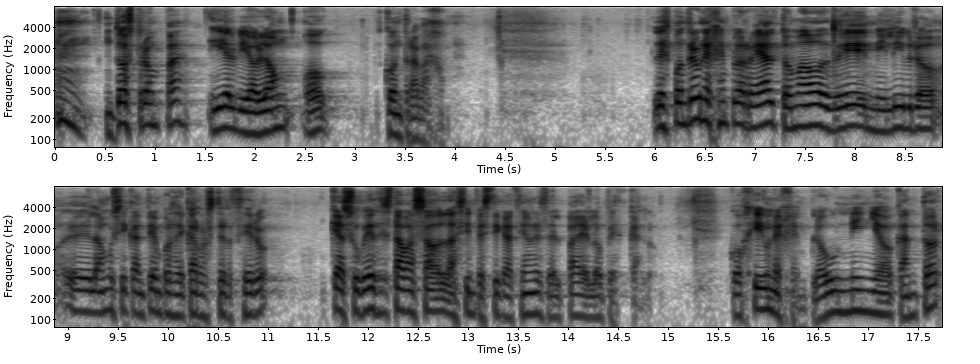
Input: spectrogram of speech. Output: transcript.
dos trompas y el violón o contrabajo. Les pondré un ejemplo real tomado de mi libro eh, La música en tiempos de Carlos III, que a su vez está basado en las investigaciones del padre López Calo. Cogí un ejemplo, un niño cantor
